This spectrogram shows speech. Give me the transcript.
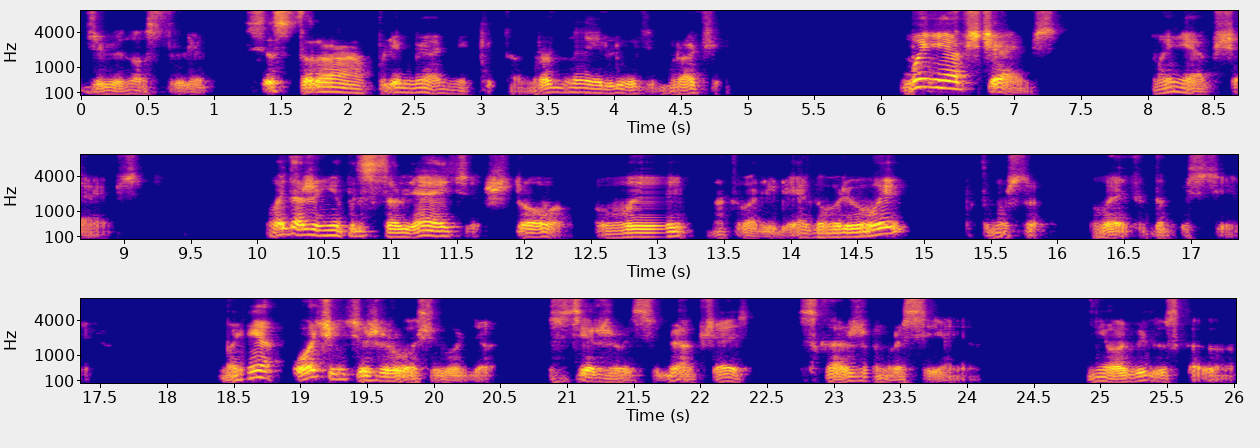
90 лет, сестра, племянники, там, родные люди, братья. Мы не общаемся. Мы не общаемся. Вы даже не представляете, что вы натворили. Я говорю вы, потому что вы это допустили. Мне очень тяжело сегодня сдерживать себя, общаясь с каждым россиянином. Не в обиду сказано.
